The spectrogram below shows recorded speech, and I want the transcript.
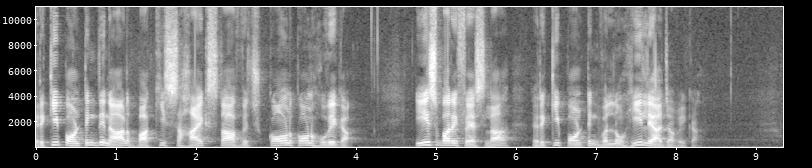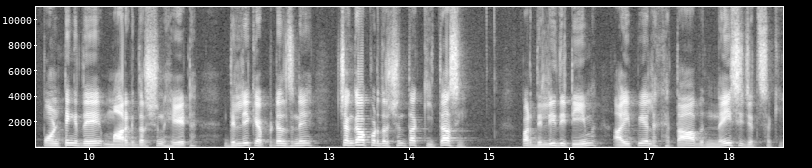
ਰਿੱਕੀ ਪੌਂਟਿੰਗ ਦੇ ਨਾਲ ਬਾਕੀ ਸਹਾਇਕ ਸਟਾਫ ਵਿੱਚ ਕੌਣ-ਕੌਣ ਹੋਵੇਗਾ, ਇਸ ਬਾਰੇ ਫੈਸਲਾ ਰਿੱਕੀ ਪੌਂਟਿੰਗ ਵੱਲੋਂ ਹੀ ਲਿਆ ਜਾਵੇਗਾ। ਪੌਂਟਿੰਗ ਦੇ ਮਾਰਗਦਰਸ਼ਨ ਹੇਠ ਦਿੱਲੀ ਕੈਪੀਟਲਸ ਨੇ ਚੰਗਾ ਪ੍ਰਦਰਸ਼ਨ ਤਾਂ ਕੀਤਾ ਸੀ ਪਰ ਦਿੱਲੀ ਦੀ ਟੀਮ ਆਈਪੀਐਲ ਖਿਤਾਬ ਨਹੀਂ ਸੀ ਜਿੱਤ ਸਕੀ।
